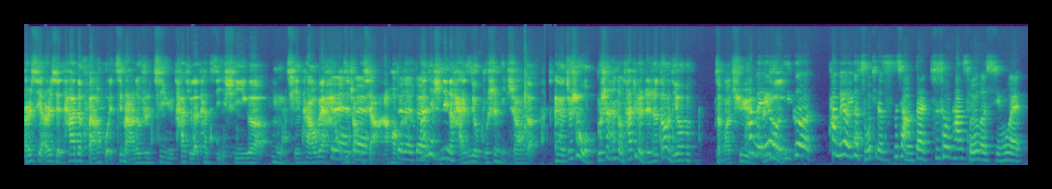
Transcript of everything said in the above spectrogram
而且而且他的反悔基本上都是基于他觉得他自己是一个母亲，他要为孩子着想，然后关键是那个孩子就不是你生的，哎呀，就是我不是很懂他这个人设到底要怎么去他没有一个他没有一个主体的思想在支撑他所有的行为，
